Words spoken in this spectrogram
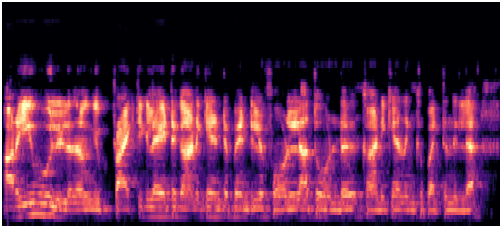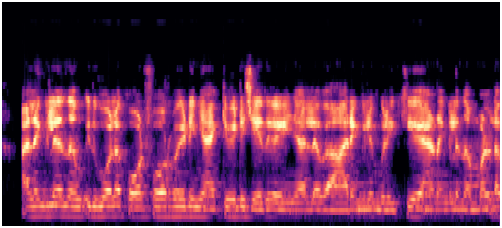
അറിയുക പോലുമില്ല നമുക്ക് പ്രാക്ടിക്കലായിട്ട് കാണിക്കാനായിട്ട് ഇപ്പം എന്റെ ഫോണില്ലാത്തതുകൊണ്ട് കാണിക്കാൻ നിങ്ങൾക്ക് പറ്റുന്നില്ല. അല്ലെങ്കിൽ ഇതുപോലെ കോൾ ഫോർവേഡിങ് ആക്ടിവേറ്റ് ചെയ്ത് കഴിഞ്ഞാൽ ആരെങ്കിലും വിളിക്കുകയാണെങ്കിൽ നമ്മളുടെ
